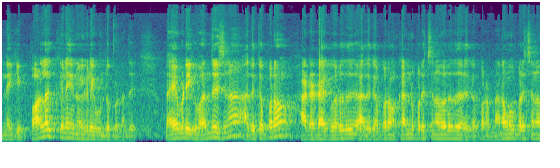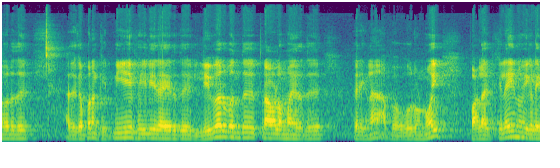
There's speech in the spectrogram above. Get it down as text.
இன்றைக்கி பல கிளை நோய்களை உண்டு பண்ணுது. டயபெட்டிக் வந்துருச்சுன்னா அதுக்கப்புறம் ஹார்ட் அட்டாக் வருது அதுக்கப்புறம் கண் பிரச்சனை வருது அதுக்கப்புறம் நரம்பு பிரச்சனை வருது அதுக்கப்புறம் கிட்னியே ஃபெயிலியர் ஆயிடுது லிவர் வந்து ப்ராப்ளம் ஆயிடுது சரிங்களா? அப்போ ஒரு நோய் பல கிளை நோய்களை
